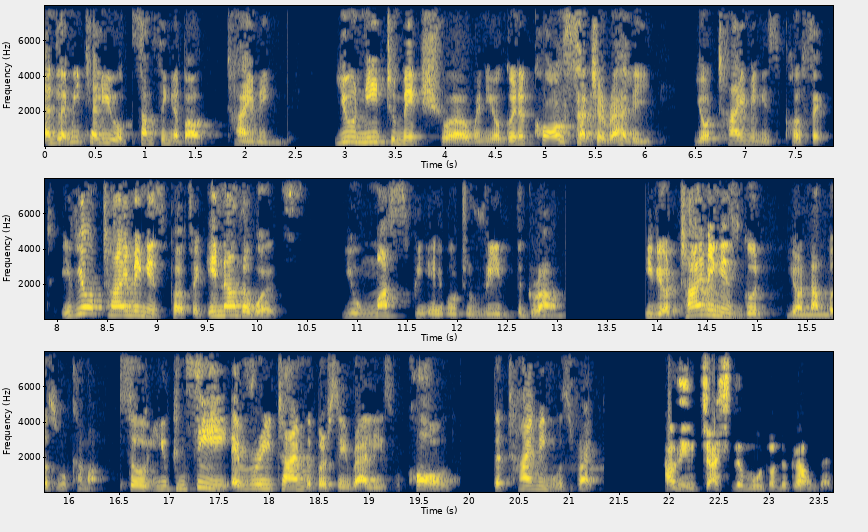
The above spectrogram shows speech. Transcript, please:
And let me tell you something about timing you need to make sure when you're going to call such a rally, your timing is perfect. If your timing is perfect, in other words, you must be able to read the ground. If your timing is good, your numbers will come up. So you can see every time the Bersih rallies were called, the timing was right. How do you judge the mood on the ground then?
